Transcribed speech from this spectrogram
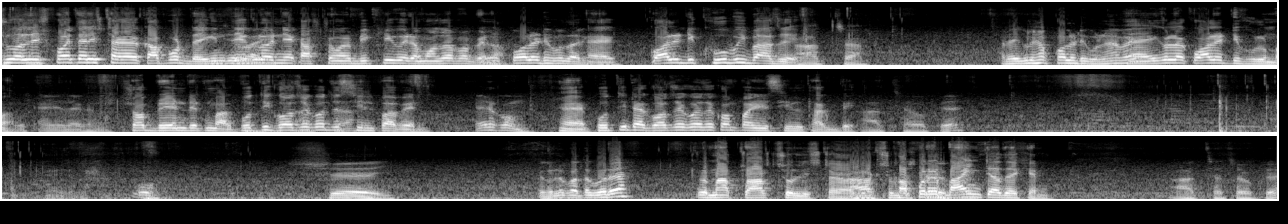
চুয়াল্লিশ পঁয়তাল্লিশ টাকার কাপড় দেয় কিন্তু এগুলো নিয়ে কাস্টমার বিক্রি করে মজা পাবে না। কোয়ালিটি ফুল আর কি। হ্যাঁ কোয়ালিটি খুবই বাজে। আচ্ছা। আর এগুলো সব কোয়ালিটি ফুল হ্যাঁ ভাই? হ্যাঁ এগুলো কোয়ালিটি ফুল মাল। এই দেখেন। সব ব্র্যান্ডেড মাল। প্রতি গজে গজে আচ্ছা। সিল পাবেন। এরকম? হ্যাঁ প্রতিটা গজে গজে কোম্পানির সিল থাকবে। আচ্ছা ওকে। ও সেই। এগুলো কত করে? এগুলো মাত্র আটচল্লিশ টাকা গজ। 48 কাপড়ের বাইনটা দেখেন। আচ্ছা আচ্ছা ওকে।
